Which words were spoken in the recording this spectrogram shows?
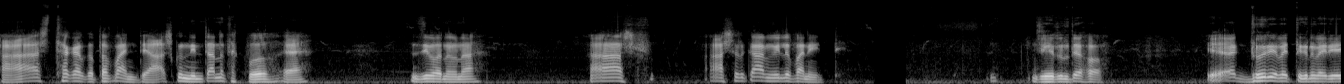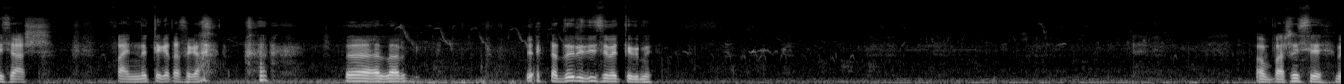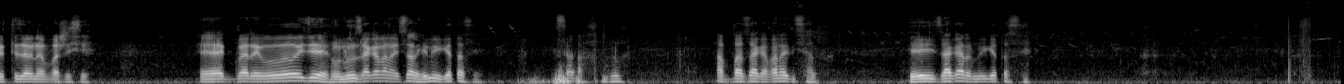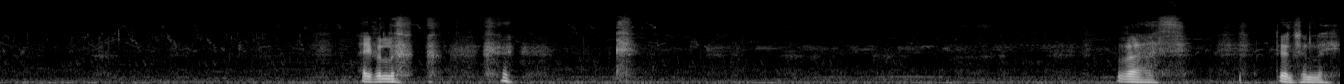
আশ থাকার কথা পানিতে আশ কোন দিন টানে থাকব হ্যাঁ জীবনেও না। আশ, আশের কাম হইলে পানিতে। জেরুল দেহ, এক ধরে বাইর থেকে বাইরে এসে আস পানি নড়তে গেছে গা। আল্লাহর একটা দড়ি দিছে বাইর থেকে। অভ্যাস হয়েছে নড়তে যাবে অভ্যাস হয়েছে একবারে ওই যে হনু জায়গা বানাইছাল হেনু গেতাছে আব্বা জায়গা বানাই দিছাল এই জায়গার হনু গেতাছে এই ফেলল। বাস, টেনশন নাই।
